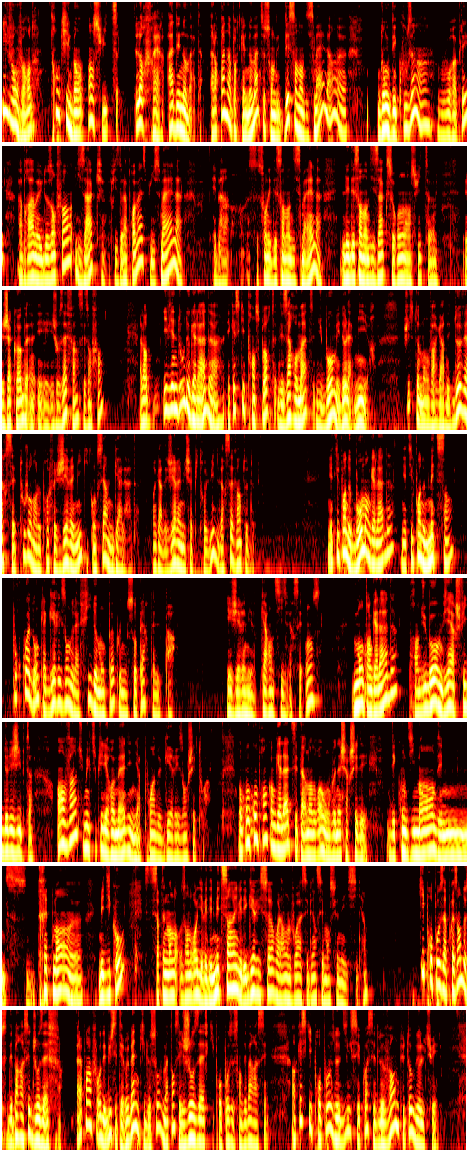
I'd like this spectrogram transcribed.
Ils vont vendre tranquillement ensuite leur frère a des nomades. Alors pas n'importe quel nomade, ce sont des descendants d'Ismaël, hein, euh, donc des cousins, hein, vous vous rappelez, Abraham a eu deux enfants, Isaac, le fils de la promesse, puis Ismaël. Eh bien, ce sont les descendants d'Ismaël. Les descendants d'Isaac seront ensuite euh, Jacob et Joseph, hein, ses enfants. Alors, ils viennent d'où de Galade? Et qu'est-ce qu'ils transportent Des aromates, du baume et de la myrrhe? Justement, on va regarder deux versets, toujours dans le prophète Jérémie, qui concernent Galade. Regardez Jérémie chapitre 8, verset 22. N'y a-t-il point de baume en Galade? N'y a-t-il point de médecin? Pourquoi donc la guérison de la fille de mon peuple ne s'opère-t-elle pas? Et Jérémie 46, verset 11. Monte en Galade, prends du baume, vierge, fille de l'Égypte. En vain tu multiplies les remèdes, il n'y a point de guérison chez toi. Donc on comprend qu'en Galade, c'était un endroit où on venait chercher des, des condiments, des, traitements euh, médicaux. C'était certainement dans endroits où il y avait des médecins, il y avait des guérisseurs. Voilà, on le voit assez bien, c'est mentionné ici. Hein. Qui propose à présent de se débarrasser de Joseph? À la première fois, au début, c'était Ruben qui le sauve. Maintenant, c'est Joseph qui propose de s'en débarrasser. Alors, qu'est-ce qu'il propose Le deal, c'est quoi? C'est de le vendre plutôt que de le tuer.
